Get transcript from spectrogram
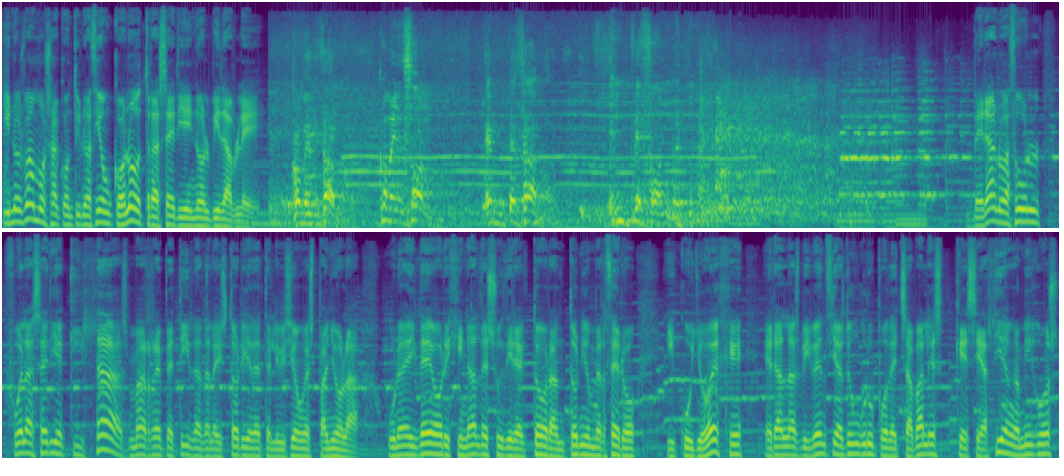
Y nos vamos a continuación con otra serie inolvidable. Comenzamos. Comenzón. Empezamos. Empezón. Verano Azul fue la serie quizás más repetida de la historia de televisión española, una idea original de su director Antonio Mercero y cuyo eje eran las vivencias de un grupo de chavales que se hacían amigos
